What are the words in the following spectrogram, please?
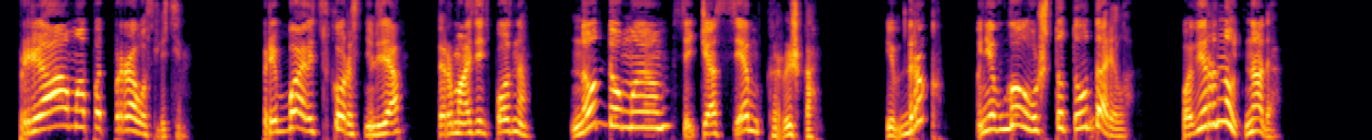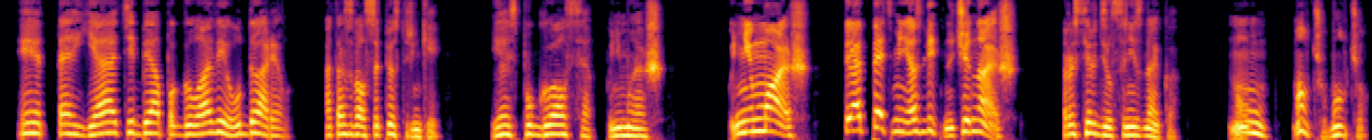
— «прямо под паровоз летим. Прибавить скорость нельзя, тормозить поздно. Но, думаю, сейчас всем крышка. И вдруг мне в голову что-то ударило. Повернуть надо». «Это я тебя по голове ударил», — отозвался пестренький. «Я испугался, понимаешь?» «Понимаешь, ты опять меня злить начинаешь!» — рассердился Незнайка. «Ну, молчу, молчу.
